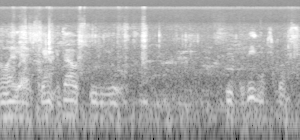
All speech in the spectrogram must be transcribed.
Oh ja, ich denke da aus Studio. Bewegungskunst.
